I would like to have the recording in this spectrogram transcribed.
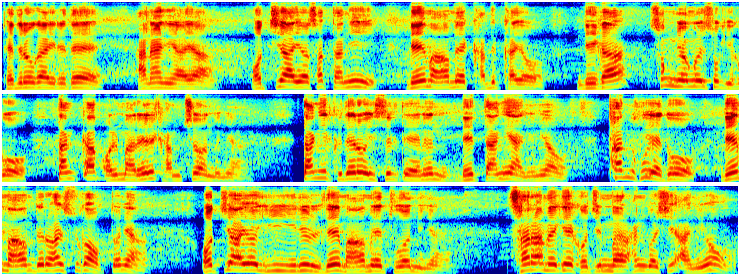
베드로가 이르되 아나니아야 어찌하여 사탄이 내 마음에 가득하여 네가 성령을 속이고 땅값 얼마를 감추었느냐 땅이 그대로 있을 때에는 내 땅이 아니며 판 후에도 내 마음대로 할 수가 없더냐 어찌하여 이 일을 내 마음에 두었느냐 사람에게 거짓말 한 것이 아니요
